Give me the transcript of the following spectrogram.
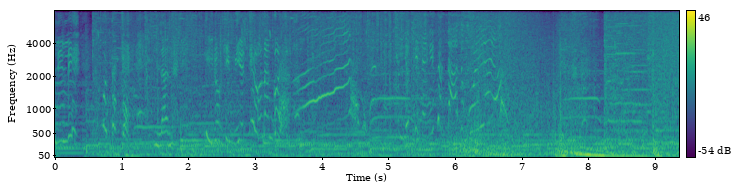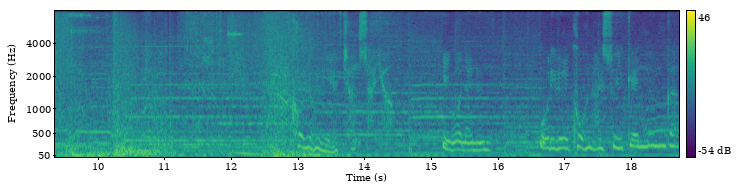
릴리, 부탁해! 난 이러기 위해 태어난 거야! 이렇게 된 이상 나도 몰라요. 거놈이의 천사여, 이번에는 우리를 구원할 수 있겠는가?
